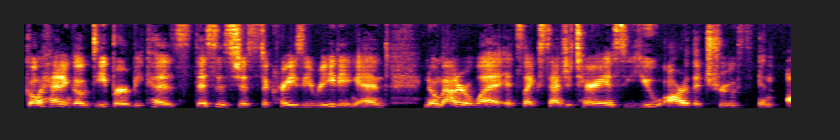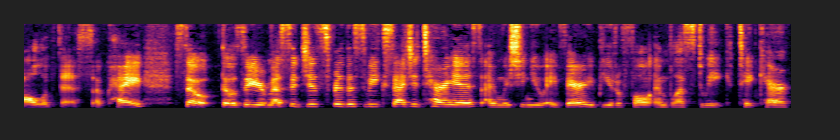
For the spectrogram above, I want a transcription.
go ahead and go deeper because this is just a crazy reading. And no matter what, it's like Sagittarius, you are the truth in all of this, okay? So, those are your messages for this week, Sagittarius. I'm wishing you a very beautiful and blessed week. Take care.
